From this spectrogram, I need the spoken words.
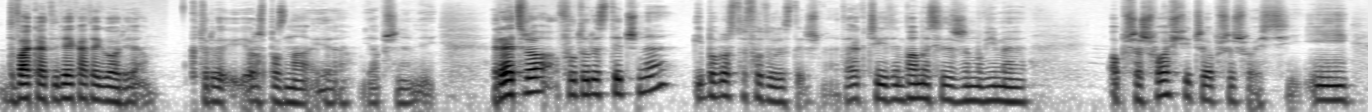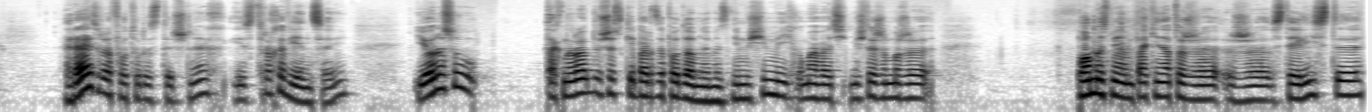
dwa, dwie kategorie, które rozpoznaję, ja przynajmniej. Retro-futurystyczne i po prostu futurystyczne, tak? Czyli ten pomysł jest, że mówimy o przeszłości czy o przyszłości. I retrofuturystycznych jest trochę więcej i one są tak naprawdę wszystkie bardzo podobne, więc nie musimy ich omawiać. Myślę, że może pomysł miałem taki na to, że, że z tej listy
